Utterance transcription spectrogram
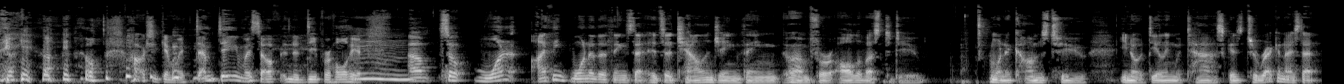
I'll actually get my. I'm digging myself in a deeper hole here. Mm. Um, so one, I think one of the things that it's a challenging thing um, for all of us to do when it comes to you know dealing with tasks is to recognize that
